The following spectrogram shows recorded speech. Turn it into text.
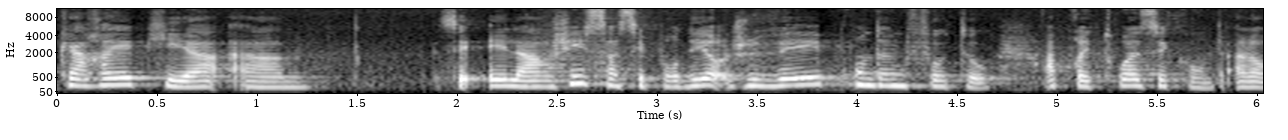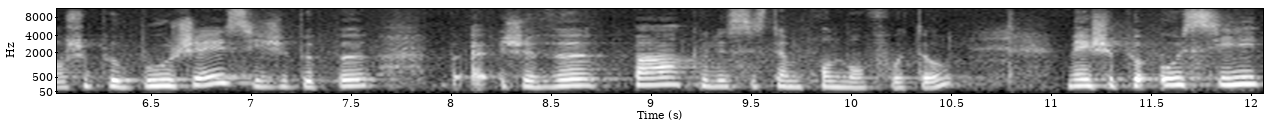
carré qui a... Euh, c'est élargi, ça c'est pour dire je vais prendre une photo après trois secondes. Alors je peux bouger si je veux, je veux pas que le système prenne mon photo, mais je peux aussi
